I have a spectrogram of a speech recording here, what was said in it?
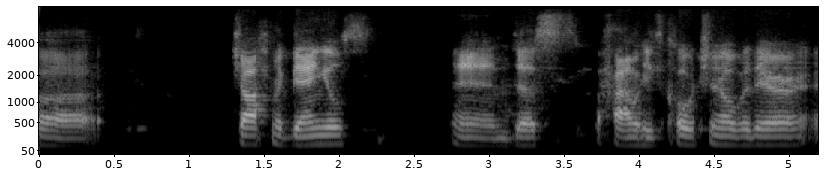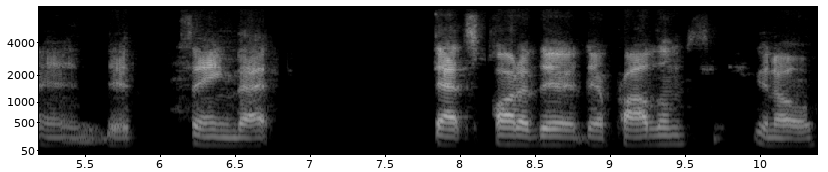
uh, Josh McDaniels and just how he's coaching over there, and they're saying that that's part of their their problems. You know,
